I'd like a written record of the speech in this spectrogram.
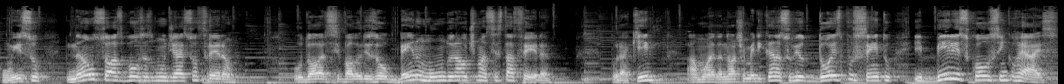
Com isso, não só as bolsas mundiais sofreram, o dólar se valorizou bem no mundo na última sexta-feira. Por aqui, a moeda norte-americana subiu 2% e beliscou os R$ 5,00,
